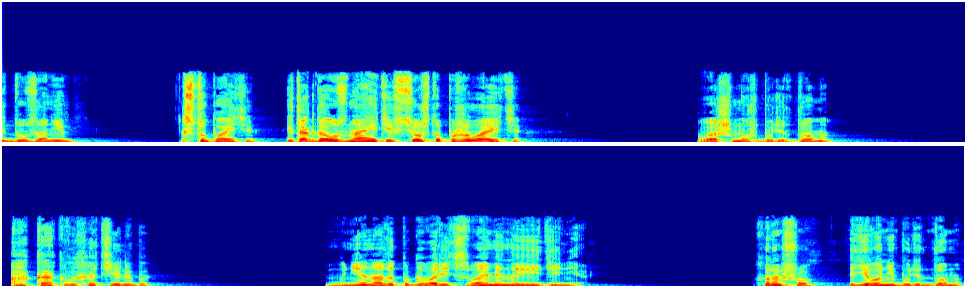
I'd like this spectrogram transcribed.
Иду за ним. Ступайте, и тогда узнаете все, что пожелаете. Ваш муж будет дома? А как вы хотели бы? Мне надо поговорить с вами наедине. Хорошо, его не будет дома.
